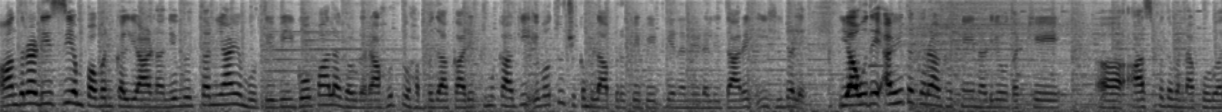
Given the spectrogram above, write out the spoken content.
ಆಂಧ್ರ ಡಿಸಿಎಂ ಪವನ್ ಕಲ್ಯಾಣ ನಿವೃತ್ತ ನ್ಯಾಯಮೂರ್ತಿ ವಿ ಗೋಪಾಲಗೌಡರ ಹುಟ್ಟುಹಬ್ಬದ ಕಾರ್ಯಕ್ರಮಕ್ಕಾಗಿ ಇವತ್ತು ಚಿಕ್ಕಬಳ್ಳಾಪುರಕ್ಕೆ ಭೇಟಿಯನ್ನು ನೀಡಲಿದ್ದಾರೆ. ಈ ಹಿನ್ನೆಲೆ ಯಾವುದೇ ಅಹಿತಕರ ಘಟನೆ ನಡೆಯುವುದಕ್ಕೆ ಆಸ್ಪದವನ್ನು ಕೊಡುವ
